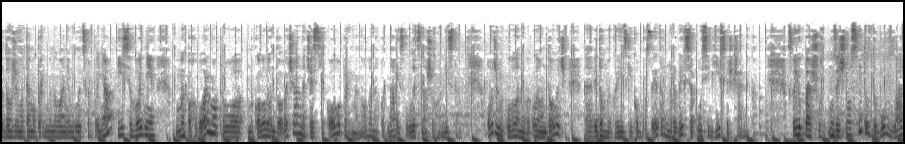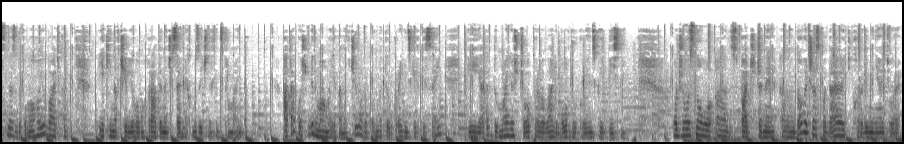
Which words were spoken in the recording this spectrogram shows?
Продовжуємо тему перейменування вулиць Верпеня. І сьогодні ми поговоримо про Миколу Леонтовича, на честь якого перейменована одна із вулиць нашого міста. Отже, Микола Леонтович, е, відомий український композитор, народився у сім'ї священника. Свою першу музичну освіту здобув власне з допомогою батька, який навчив його грати на чисельних музичних інструментах. А також від мами, яка навчила виконувати українських пісень, і я так думаю, що привела любов до української пісні. Отже, основу е, спадщини Леонтовича складають хорові мініатюри.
